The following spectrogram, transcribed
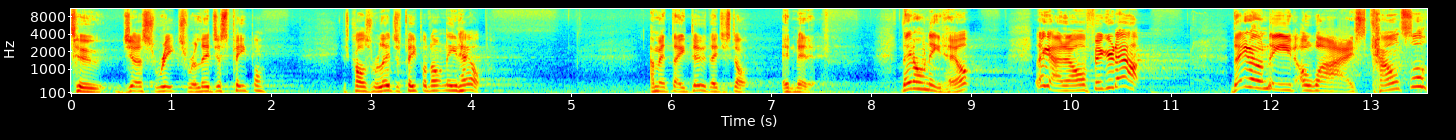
to just reach religious people is because religious people don't need help. I mean, if they do, they just don't admit it. They don't need help, they got it all figured out. They don't need a wise counsel.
